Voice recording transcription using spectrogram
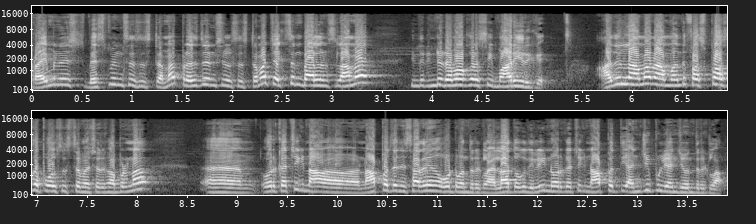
பிரைம் மினிஸ்டர் வெஸ்ட்மின்ஸ்டர் சிஸ்டமாக பிரசிடென்ஷியல் சிஸ்டமாக செக்ஸ் அண்ட் பேலன்ஸ் இல்லாமல் இந்த ரெண்டு டெமோக்ரஸி மாறி இருக்குது அது இல்லாமல் நம்ம வந்து ஃபர்ஸ்ட் பாஸ் த போல் சிஸ்டம் வச்சுருக்கோம். அப்படின்னா ஒரு கட்சிக்கு நா நாற்பத்தஞ்சு சதவீதம் ஓட்டு வந்திருக்கலாம் எல்லா தொகுதியிலையும். இன்னொரு கட்சிக்கு நாற்பத்தி அஞ்சு புள்ளி அஞ்சு வந்திருக்கலாம்.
